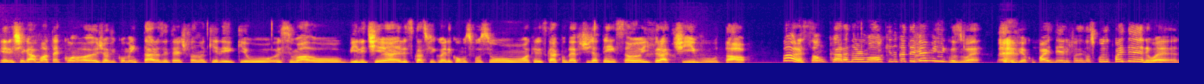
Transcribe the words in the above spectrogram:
eles chegavam até. com- Eu já vi comentários na internet falando que ele que o, esse, o Billy tinha. Eles classificam ele como se fosse um. aqueles caras com déficit de atenção, hiperativo e tal. Mano, é só um cara normal que nunca teve amigos, ué. É. Ele via com o pai dele fazendo as coisas com o pai dele, ué.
